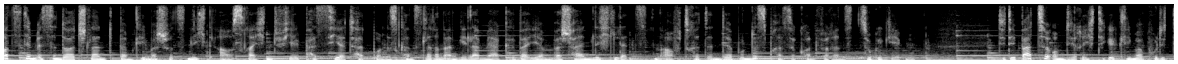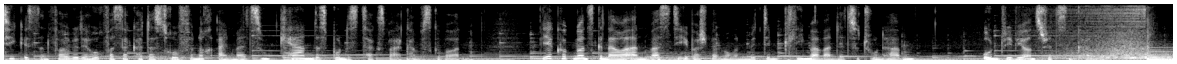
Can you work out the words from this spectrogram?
Trotzdem ist in Deutschland beim Klimaschutz nicht ausreichend viel passiert, hat Bundeskanzlerin Angela Merkel bei ihrem wahrscheinlich letzten Auftritt in der Bundespressekonferenz zugegeben. Die Debatte um die richtige Klimapolitik ist infolge der Hochwasserkatastrophe noch einmal zum Kern des Bundestagswahlkampfs geworden. Wir gucken uns genauer an, was die Überschwemmungen mit dem Klimawandel zu tun haben und wie wir uns schützen können.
